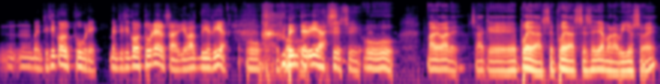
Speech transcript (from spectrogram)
25 de octubre. 25 de octubre, o sea, lleva 10 días. 20 días. Sí, sí. Uh, uh. Vale, vale. O sea, que puede darse, puede darse. Sería maravilloso, ¿eh?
